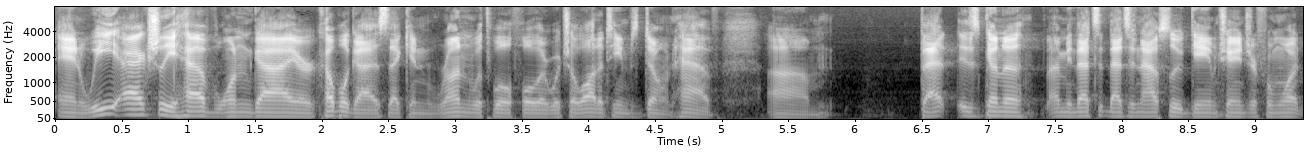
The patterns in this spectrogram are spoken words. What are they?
And we actually have one guy or a couple guys that can run with Will Fuller, which a lot of teams don't have. Um, that is to, I mean, that's, that's an absolute game changer from what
